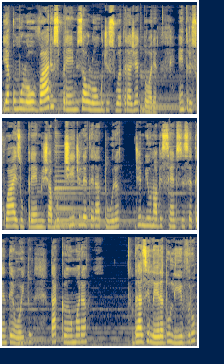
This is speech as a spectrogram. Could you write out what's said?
e acumulou vários prêmios ao longo de sua trajetória, entre os quais o Prêmio Jabuti de Literatura de 1978 da Câmara Brasileira do Livro,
